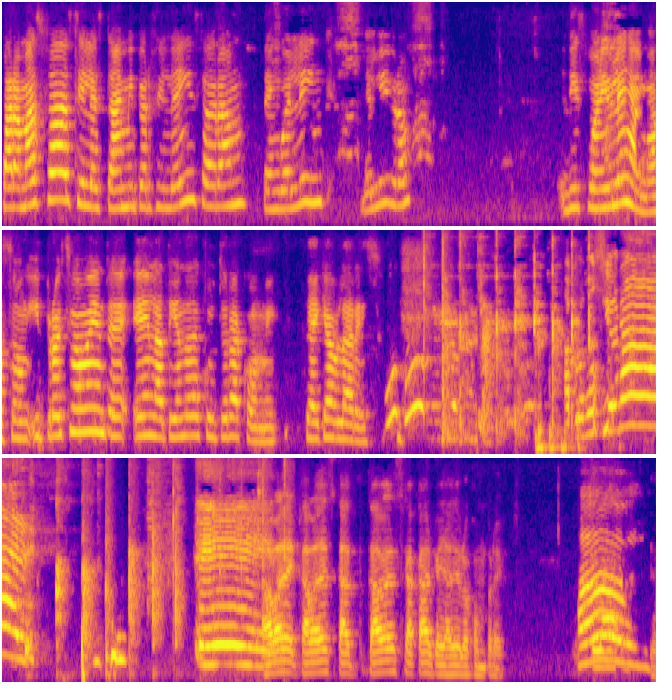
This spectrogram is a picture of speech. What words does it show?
para más fácil, está en mi perfil de Instagram. Tengo el link del libro disponible en Amazon y próximamente en la tienda de Cultura Comic, que hay que hablar eso. ¡A promocionar! Eh, Acaba de, acaba de, desca- acaba de descargar que ya yo lo compré. Oh, Sí,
